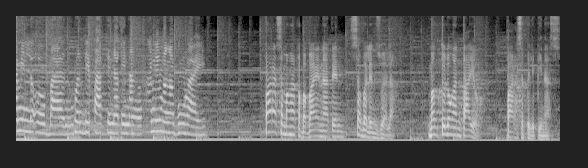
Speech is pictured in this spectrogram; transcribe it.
aming looban, kundi pati na rin ang aming mga buhay. Para sa mga kababayan natin sa Valenzuela, magtulungan tayo para sa Pilipinas.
